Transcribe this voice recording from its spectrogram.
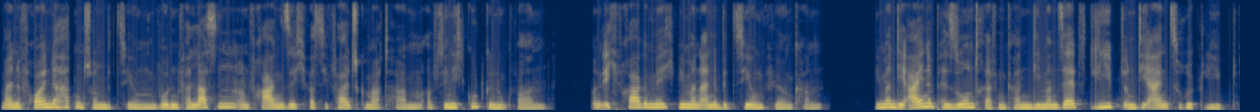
Meine Freunde hatten schon Beziehungen, wurden verlassen und fragen sich, was sie falsch gemacht haben, ob sie nicht gut genug waren. Und ich frage mich, wie man eine Beziehung führen kann. Wie man die eine Person treffen kann, die man selbst liebt und die einen zurückliebt.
